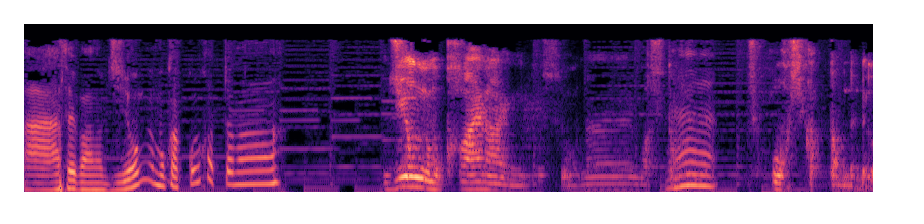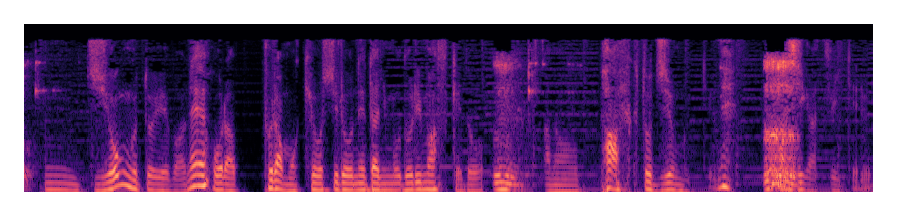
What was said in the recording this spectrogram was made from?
ああ、そういえばあの、ジオングもかっこよかったなジオングも買えないんですよね。マスター。ね超欲しかったんだけど。え。うん、ジオングといえばね、ほら、プラも京志郎ネタに戻りますけど、うん。あの、パーフェクトジオングっていうね、うん足がついてる。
